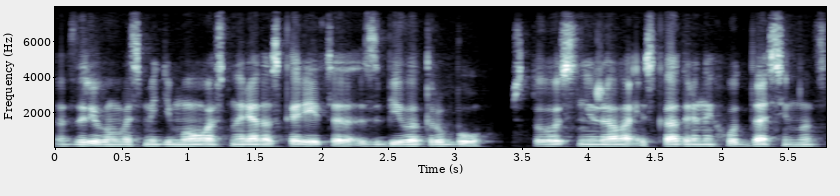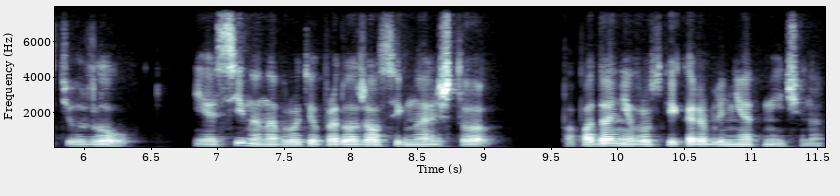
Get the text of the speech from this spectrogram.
взрывом 8-дюймового снаряда с корейца сбило трубу, что снижало эскадренный ход до 17 узлов. И Осина, напротив, продолжал сигналить, что попадание в русские корабли не отмечено.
